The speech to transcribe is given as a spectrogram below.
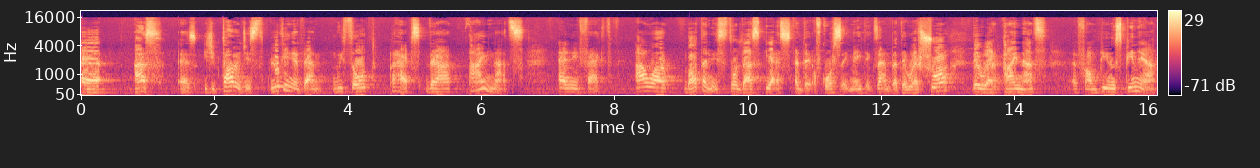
uh, us as Egyptologists looking at them, we thought perhaps there are pine nuts. And in fact, our botanists told us yes, they, of course they made exam, but they were sure they were pine nuts from Pinus pinea.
